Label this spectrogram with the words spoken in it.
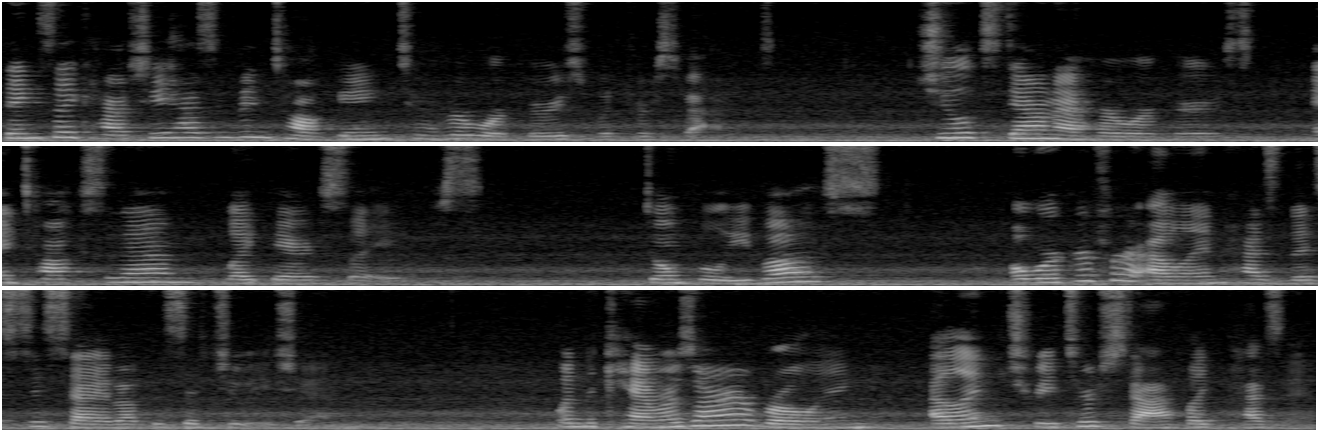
Things like how she hasn't been talking to her workers with respect. She looks down at her workers and talks to them like they are slaves. Don't believe us? A worker for Ellen has this to say about the situation. When the cameras aren't rolling, Ellen treats her staff like peasants.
